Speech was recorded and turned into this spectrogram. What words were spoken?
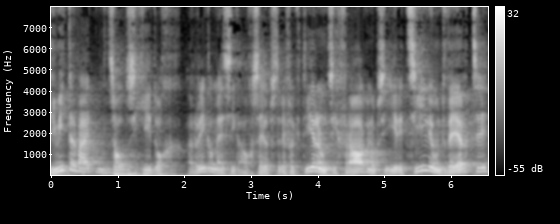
Die Mitarbeitenden sollten sich jedoch regelmäßig auch selbst reflektieren und sich fragen, ob sie ihre Ziele und Werte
